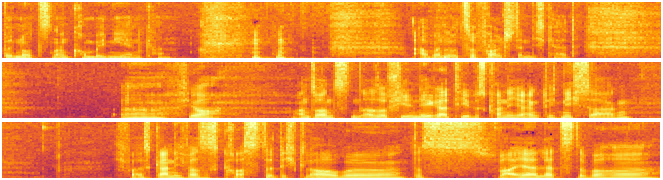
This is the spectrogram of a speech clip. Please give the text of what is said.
benutzen und kombinieren kann. Aber nur zur Vollständigkeit. Äh, ja, ansonsten, also viel Negatives kann ich eigentlich nicht sagen. Ich weiß gar nicht, was es kostet. Ich glaube, das war ja letzte Woche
